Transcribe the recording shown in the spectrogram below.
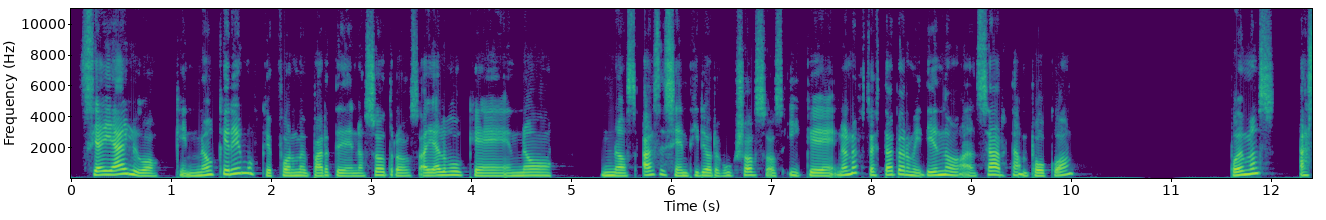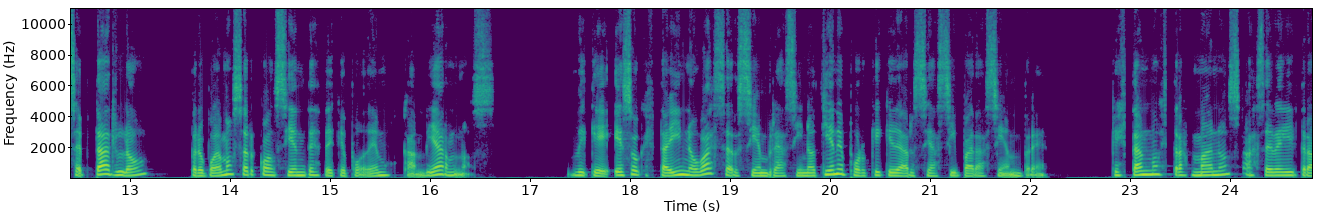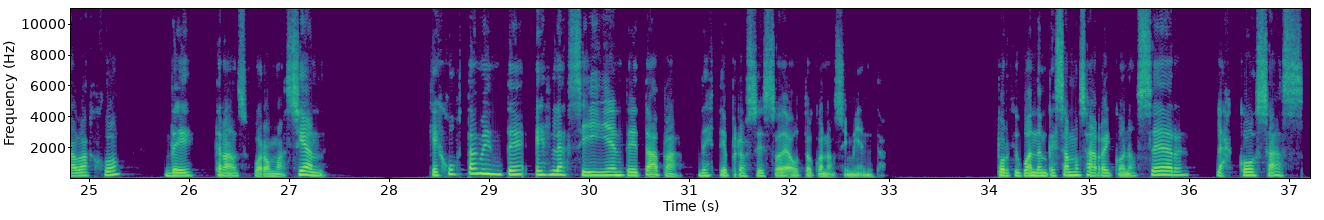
si hay algo que no queremos que forme parte de nosotros, hay algo que no nos hace sentir orgullosos y que no nos está permitiendo avanzar tampoco, podemos aceptarlo, pero podemos ser conscientes de que podemos cambiarnos, de que eso que está ahí no va a ser siempre así, no tiene por qué quedarse así para siempre, que está en nuestras manos hacer el trabajo de transformación que justamente es la siguiente etapa de este proceso de autoconocimiento. Porque cuando empezamos a reconocer las cosas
